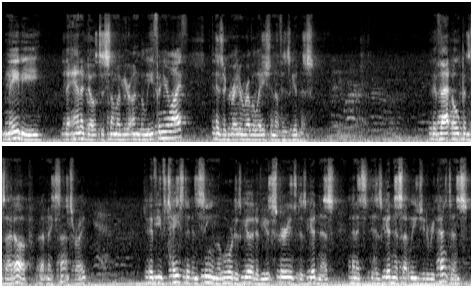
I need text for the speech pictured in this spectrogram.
maybe the antidote to some of your unbelief in your life is a greater revelation of His goodness. If that opens that up, that makes sense, right? If you've tasted and seen the Lord is good, if you experienced His goodness, and it's His goodness that leads you to repentance,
